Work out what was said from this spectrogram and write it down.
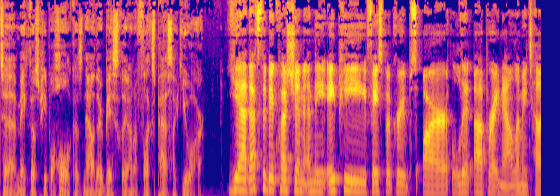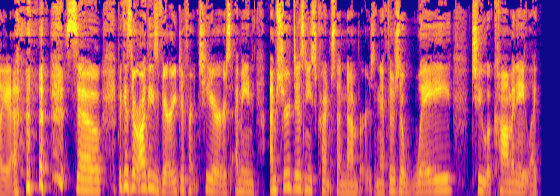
to make those people whole? Because now they're basically on a flex pass like you are. Yeah, that's the big question. And the AP Facebook groups are lit up right now, let me tell you. so, because there are these very different tiers. I mean, I'm sure Disney's crunched the numbers. And if there's a way to accommodate like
